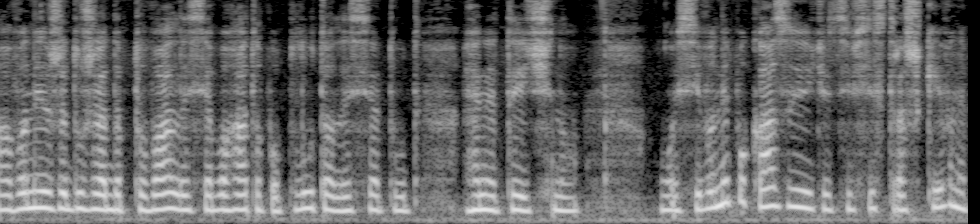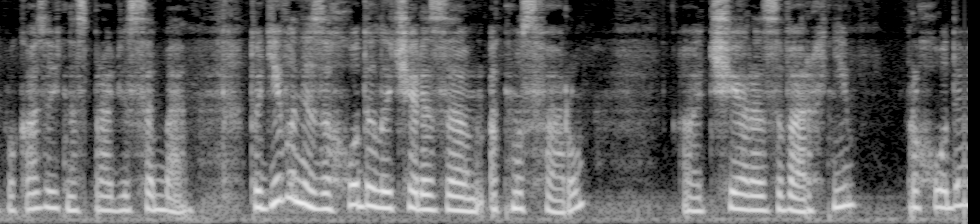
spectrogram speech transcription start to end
Вони вже дуже адаптувалися, багато поплуталися тут генетично. Ось і вони показують оці всі страшки, вони показують насправді себе. Тоді вони заходили через е, атмосферу, через верхні проходи,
